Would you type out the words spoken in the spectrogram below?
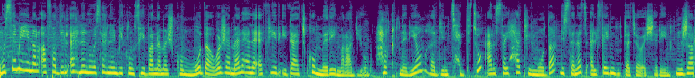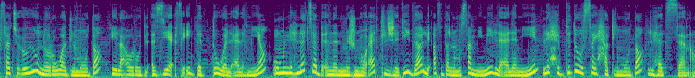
مستمعينا الأفاضل أهلا وسهلا بكم في برنامجكم موضه وجمال على أثير إذاعتكم مريم راديو. حلقتنا اليوم غادي نتحدثوا عن صيحات الموضة لسنة 2023 نجرفت عيون رواد الموضة إلى عروض الأزياء في عدة دول عالمية ومن هنا تابعنا المجموعات الجديدة لأفضل المصممين العالميين اللي حددوا صيحة الموضة لهذه السنة.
